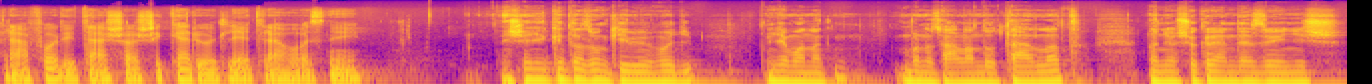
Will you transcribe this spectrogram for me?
ráfordítással sikerült létrehozni. És egyébként azon kívül, hogy ugye vannak, van az állandó tárlat, nagyon sok rendezvény is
